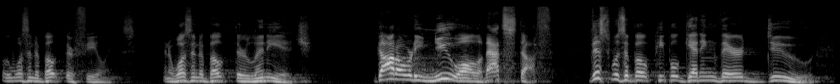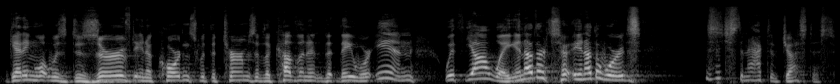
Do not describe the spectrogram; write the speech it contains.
Well, it wasn't about their feelings, and it wasn't about their lineage. God already knew all of that stuff. This was about people getting their due, getting what was deserved in accordance with the terms of the covenant that they were in with Yahweh. In other, in other words, this is just an act of justice.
